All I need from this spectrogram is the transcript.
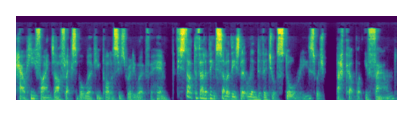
how he finds our flexible working policies really work for him. If you start developing some of these little individual stories, which back up what you found,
